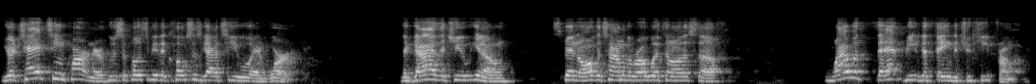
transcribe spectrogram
your tag team partner, who's supposed to be the closest guy to you at work, the guy that you you know spend all the time on the road with and all this stuff, why would that be the thing that you keep from them?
